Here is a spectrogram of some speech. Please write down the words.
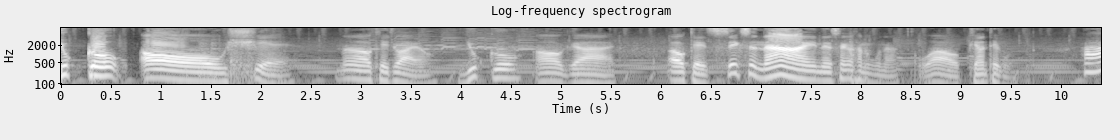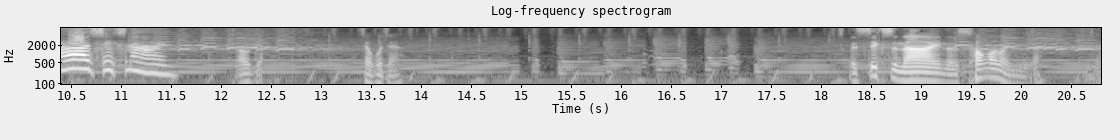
육구 오우 쉣 오케이 좋아요. 육구 오 갓. 오케이 6-9을 생각하는구나. 와우 변태군. 아 6-9 오케이 자 보자. 6-9은 성언어입니다. 네.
